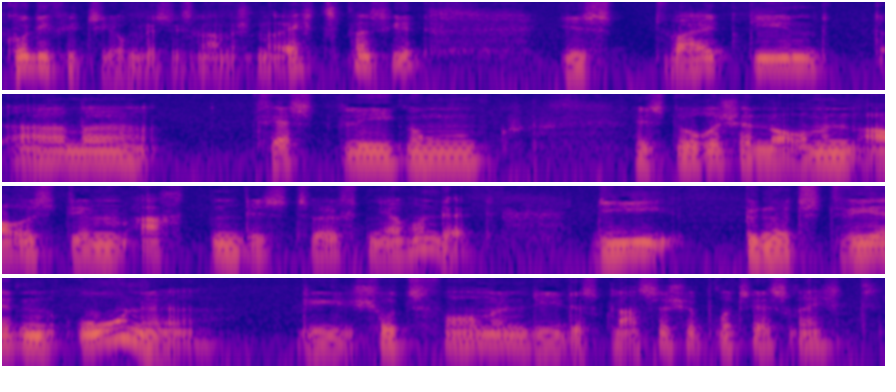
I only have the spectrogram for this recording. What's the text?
Kodifizierung des islamischen Rechts passiert, ist weitgehend aber Festlegung historischer Normen aus dem 8. bis 12. Jahrhundert, die benutzt werden ohne die Schutzformeln, die das klassische Prozessrecht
